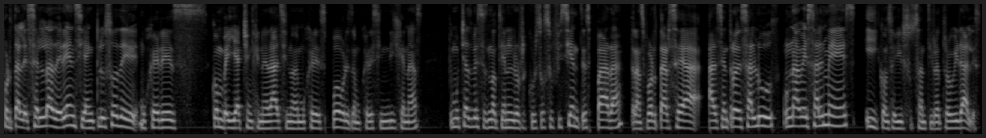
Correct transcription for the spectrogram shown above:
fortalecer la adherencia incluso de mujeres con VIH en general, sino de mujeres pobres, de mujeres indígenas, que muchas veces no tienen los recursos suficientes para transportarse al centro de salud una vez al mes y conseguir sus antirretrovirales?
